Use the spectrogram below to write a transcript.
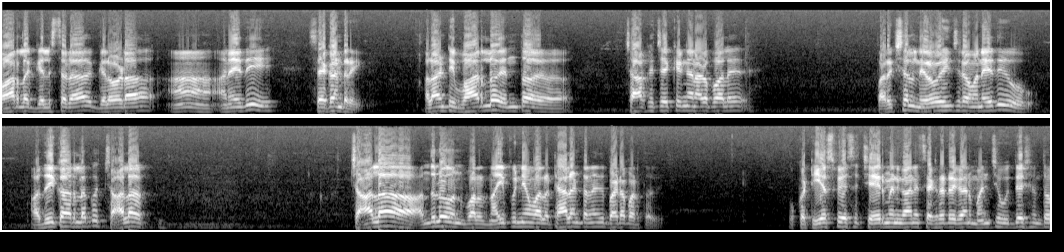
వార్లో గెలుస్తాడా గెలవడా అనేది సెకండరీ. అలాంటి వార్లో ఎంత చాకచక్యంగా నడపాలి? పరీక్షలు నిర్వహించడం అనేది అధికారులకు చాలా చాలా అందులో వాళ్ళ నైపుణ్యం వాళ్ళ టాలెంట్ అనేది బయటపడుతుంది. ఒక టీఎస్పీఎస్సీ చైర్మన్ కానీ సెక్రటరీ కానీ మంచి ఉద్దేశంతో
